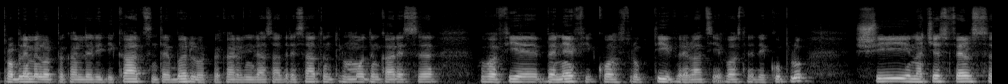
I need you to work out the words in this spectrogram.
problemelor pe care le ridicați, întrebărilor pe care ni le-ați adresat într-un mod în care să vă fie benefic, constructiv relației voastre de cuplu și în acest fel să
